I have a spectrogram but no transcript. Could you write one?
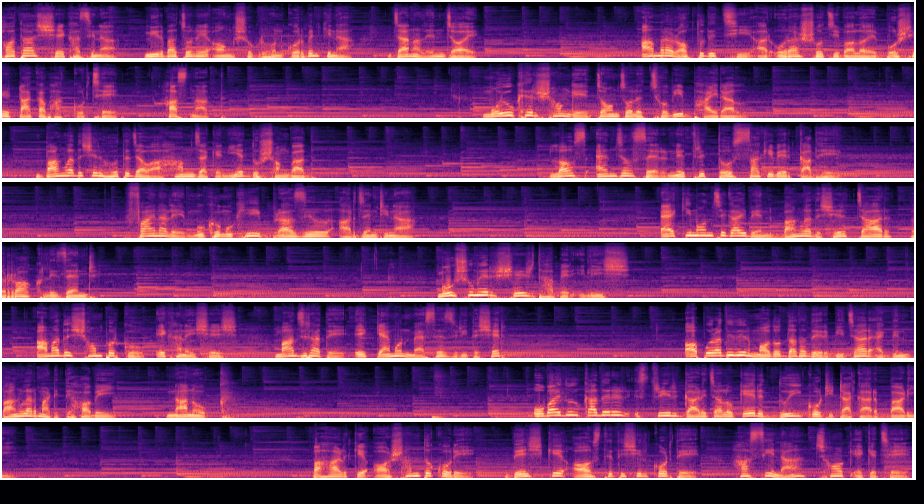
হতাশ শেখ হাসিনা নির্বাচনে অংশগ্রহণ করবেন কিনা জানালেন জয়। আমরা রক্ত দিচ্ছি আর ওরা সচিবালয়ে বসে টাকা ভাগ করছে। হাসনাত। ময়ূখের সঙ্গে চঞ্চলের ছবি ভাইরাল। বাংলাদেশের হতে যাওয়া হামজাকে নিয়ে দুঃসংবাদ। লস অ্যাঞ্জেলসের নেতৃত্ব সাকিবের কাঁধে। ফাইনালে মুখোমুখি ব্রাজিল, আর্জেন্টিনা। একই মঞ্চে গাইবেন বাংলাদেশের চার রক লিজেন্ড। মৌসুমের শেষ ধাপের ইলিশ। আমাদের সম্পর্ক এখানেই শেষ। মাঝরাতে এ কেমন মেসেজ রিতেশের? অপরাধীদের মদতদাতাদের বিচার একদিন বাংলার মাটিতে হবেই। নানক। ওবায়দুল কাদেরের স্ত্রীর গাড়ি চালকের দুই কোটি টাকার বাড়ি। পাহাড়কে অশান্ত করে দেশকে অস্থিতিশীল করতে হাসিনা ছক এঁকেছে।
